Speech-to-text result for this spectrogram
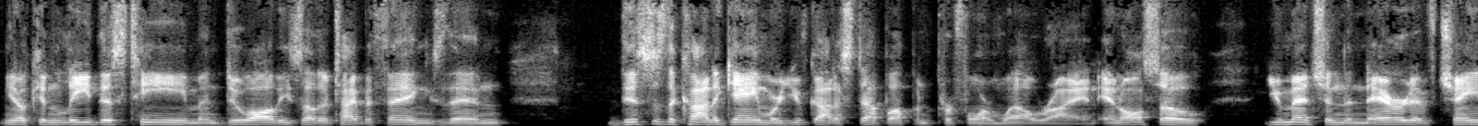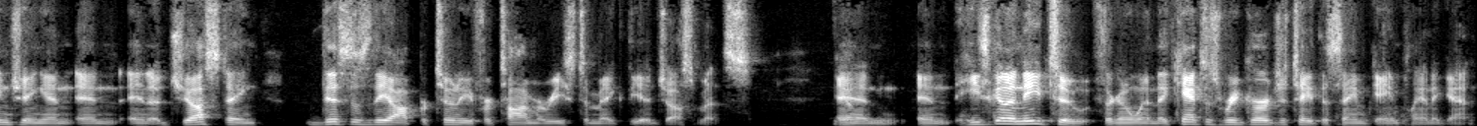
you know can lead this team and do all these other type of things then this is the kind of game where you've got to step up and perform well ryan. And also you mentioned the narrative changing and and, and adjusting. This is the opportunity for tom Rees to make the adjustments. Yep. and and he's going to need to if they're going to win. They can't just regurgitate the same game plan again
